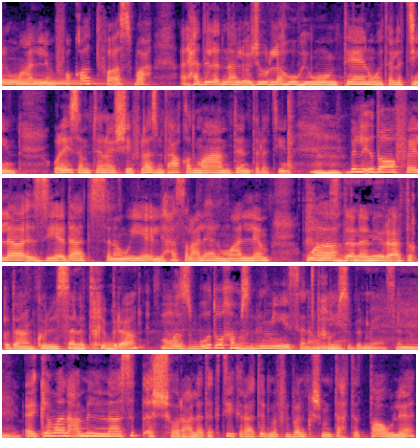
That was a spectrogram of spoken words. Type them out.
للمعلم فقط فأصبح الحد الأدنى للأجور له هو 230 وليس 220 فلازم يتعاقد معاه 230 بالإضافة للزيادات السنوية اللي حصل عليها المعلم و... خمس دنانير أعتقد عن كل سنة خبرة. مزبوط و5% سنوية. 5% سنوية. آه كمان عملنا ست أشهر على تكتيك راتبنا في البنك مش من تحت الطاولة.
